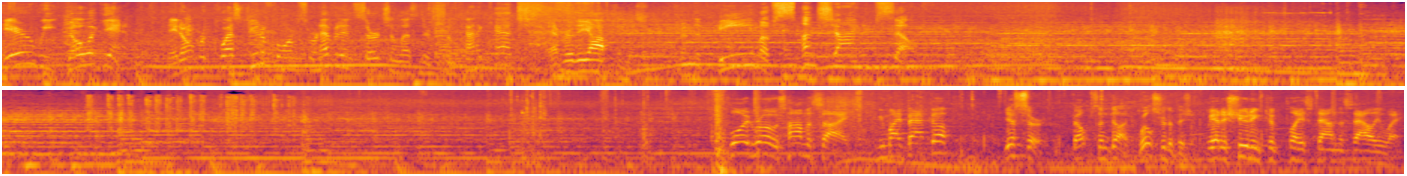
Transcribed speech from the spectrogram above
Here we go again. They don't request uniforms for an evidence search unless there's some kind of catch. Ever the optimist. From the beam of sunshine himself. Floyd Rose, homicide. You might back up? Yes, sir. Phelps and Dunn, Wilshire Division. We had a shooting took place down this alleyway.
